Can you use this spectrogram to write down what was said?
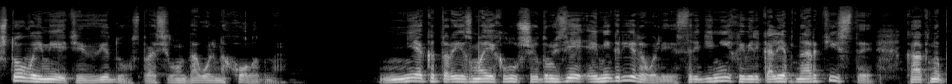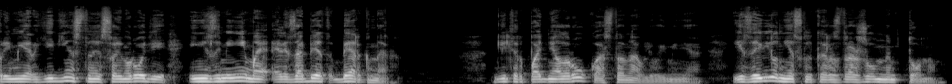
«Что вы имеете в виду?» — спросил он довольно холодно. Некоторые из моих лучших друзей эмигрировали, среди них и великолепные артисты, как, например, единственная в своем роде и незаменимая Элизабет Бергнер. Гитлер поднял руку, останавливая меня, и заявил несколько раздраженным тоном.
